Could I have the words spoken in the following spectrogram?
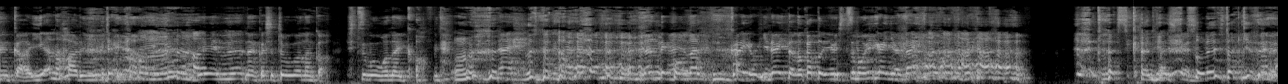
なんか嫌なハーレムみたいな。嫌なハーレム。でなんか社長がなんか質問はないか？みたいな。ない。なんでこんな会を開いたのかという質問以外にはない。確かに。それだけで。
